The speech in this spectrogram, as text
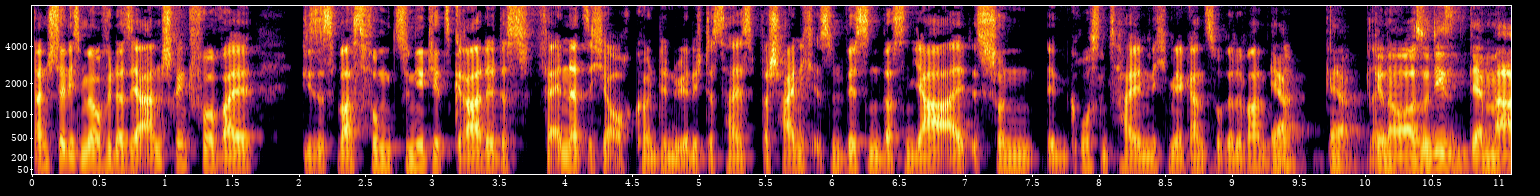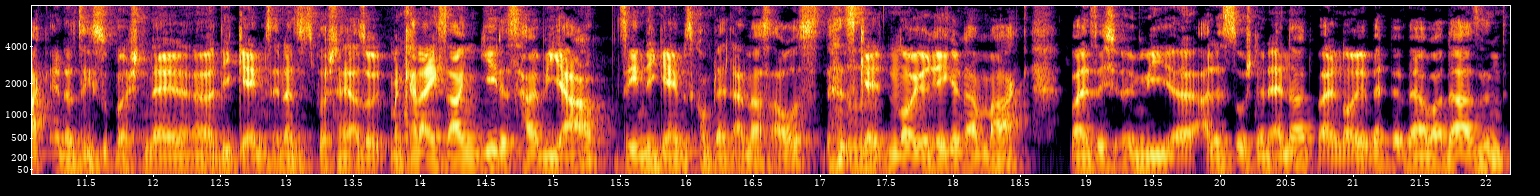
Dann stelle ich es mir auch wieder sehr anstrengend vor, weil dieses, was funktioniert jetzt gerade, das verändert sich ja auch kontinuierlich. Das heißt, wahrscheinlich ist ein Wissen, was ein Jahr alt ist, schon in großen Teilen nicht mehr ganz so relevant. Ja, ne? ja, genau. Also die, der Markt ändert sich super schnell, äh, die Games ändern sich super schnell. Also man kann eigentlich sagen, jedes halbe Jahr sehen die Games komplett anders aus. Es mhm. gelten neue Regeln am Markt, weil sich irgendwie äh, alles so schnell ändert, weil neue Wettbewerber da sind,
